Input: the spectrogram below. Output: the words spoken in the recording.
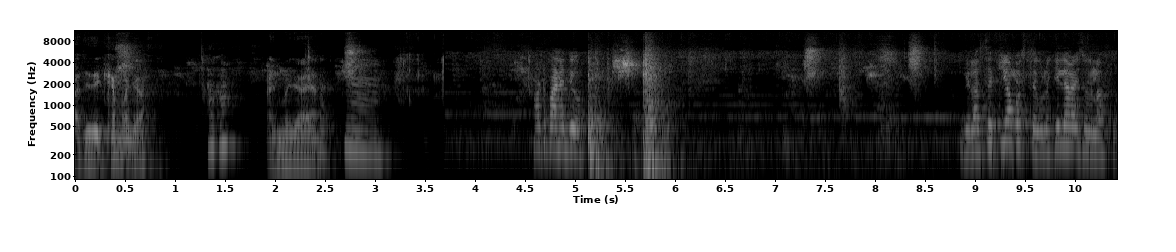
আজ দেখে মজা। আজ মজা আয়া না? ওটা পানি দিও। গ্লাসে কি অবস্থা? এগুলো কি লাগাইছো গ্লাসে?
